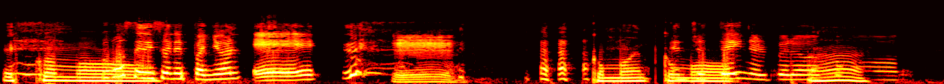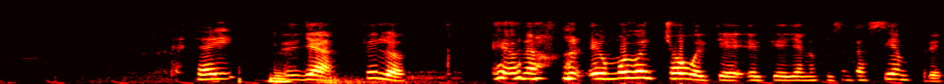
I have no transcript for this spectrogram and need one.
Es como... ¿Cómo se dice en español? Eh, Eh, Como, en- como... entertainer, pero Ah. como... ¿Cachai? Ya. Ya, filo. Es, una, es un muy buen show el que, el que ella nos presenta siempre.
